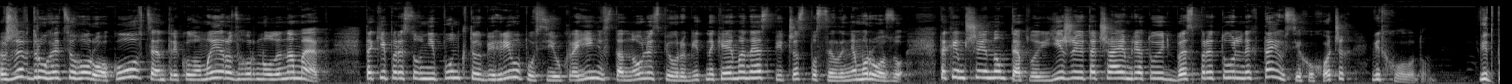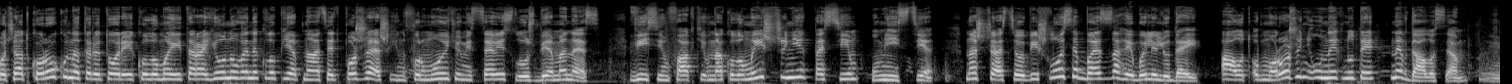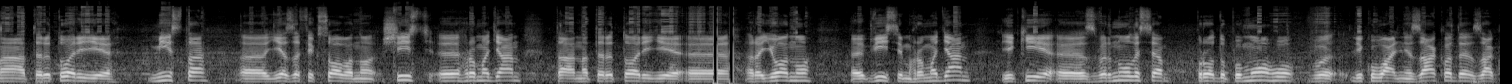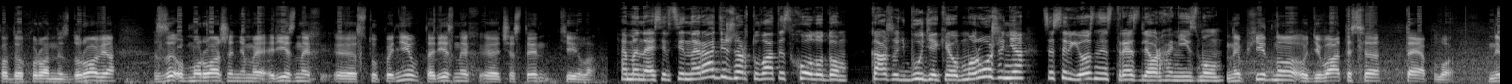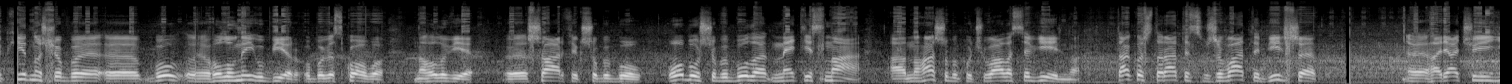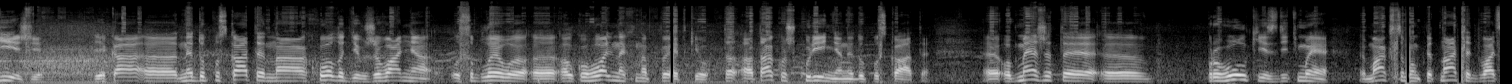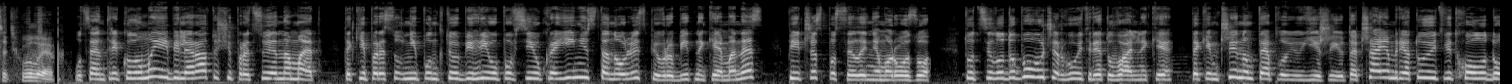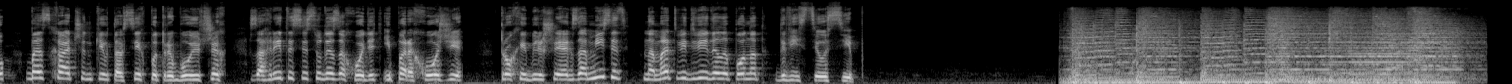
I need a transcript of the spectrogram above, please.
Вже вдруге цього року в центрі Коломиї розгорнули намет. Такі пересувні пункти обігріву по всій Україні встановлюють співробітники МНС під час посилення морозу. Таким чином, теплою їжею та чаєм рятують безпритульних та й усіх охочих від холоду. Від початку року на території Коломиї та району виникло 15 пожеж, інформують у місцевій службі МНС. Вісім фактів на Коломийщині та сім у місті. На щастя, обійшлося без загибелі людей. А от обморожень уникнути не вдалося. На території міста е, є зафіксовано 6 громадян, та на території е, району 8 громадян, які е, звернулися про допомогу в лікувальні заклади, заклади охорони здоров'я з обмороженнями різних е, ступенів та різних е, частин тіла. МНСівці не раді жартувати з холодом. Кажуть, будь-яке обмороження це серйозний стрес для організму. Необхідно одягатися тепло. Необхідно, щоб е, був головний убір обов'язково на голові, шарфік, щоб був, обув, щоб була не тісна, а нога, щоб почувалася вільно. Також старатись вживати більше е, гарячої їжі, яка е, не допускати на холоді вживання особливо е, алкогольних напитків, а також куріння не допускати. Обмежити прогулки з дітьми максимум 15-20 хвилин. У центрі Коломиї біля ратуші працює намет. Такі пересувні пункти обігріву по всій Україні встановлюють співробітники МНС під час посилення морозу. Тут цілодобово чергують рятувальники. Таким чином, теплою їжею та чаєм рятують від холоду безхатченків та всіх потребуючих. Загрітися сюди заходять і перехожі. Трохи більше як за місяць намет відвідали понад 200 осіб.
